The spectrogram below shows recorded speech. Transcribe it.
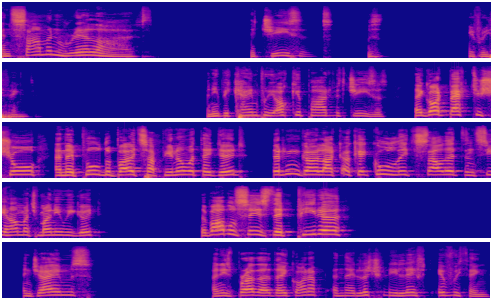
And Simon realized that Jesus was everything to him. And he became preoccupied with Jesus. They got back to shore and they pulled the boats up. You know what they did? They didn't go like, okay, cool, let's sell it and see how much money we get. The Bible says that Peter and James and his brother, they got up and they literally left everything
